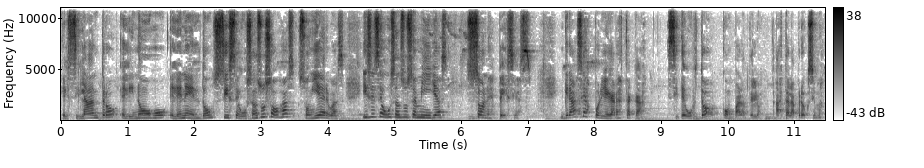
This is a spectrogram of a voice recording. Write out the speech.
el cilantro, el hinojo, el eneldo, si se usan sus hojas, son hierbas y si se usan sus semillas, son especias. Gracias por llegar hasta acá. Si te gustó, compártelo. Hasta la próxima.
